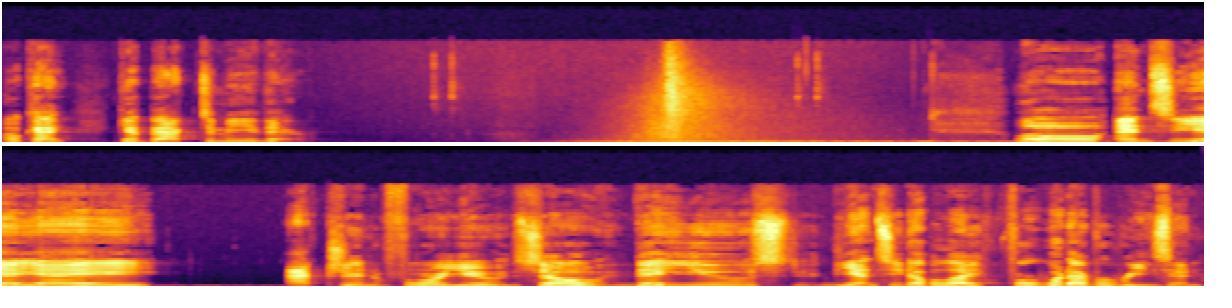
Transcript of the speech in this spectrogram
Okay, get back to me there. Little NCAA action for you. So they used the NCAA for whatever reason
